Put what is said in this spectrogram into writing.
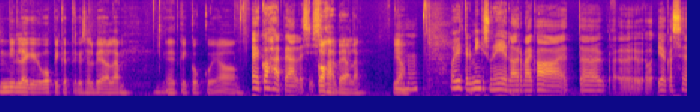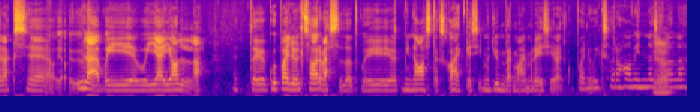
millegagi kopikatega seal peale, et kõik kokku ja. Kahe peale siis? kahe peale jah mm -hmm.. oli teil mingisugune eelarve ka, et ja kas see läks üle või, või jäi alla? Et äh, kui palju üldse arvestada, et kui minna aastaks kahekesi niimoodi ümber maailma reisile, et kui palju võiks raha minna sellele?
